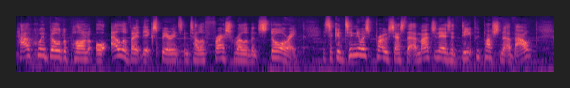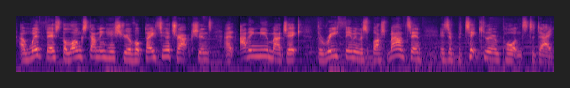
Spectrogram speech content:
how can we build upon or elevate the experience and tell a fresh, relevant story? It's a continuous process that Imagineers are deeply passionate about, and with this, the long standing history of updating attractions and adding new magic, the retheming of Splash Mountain is of particular importance today.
